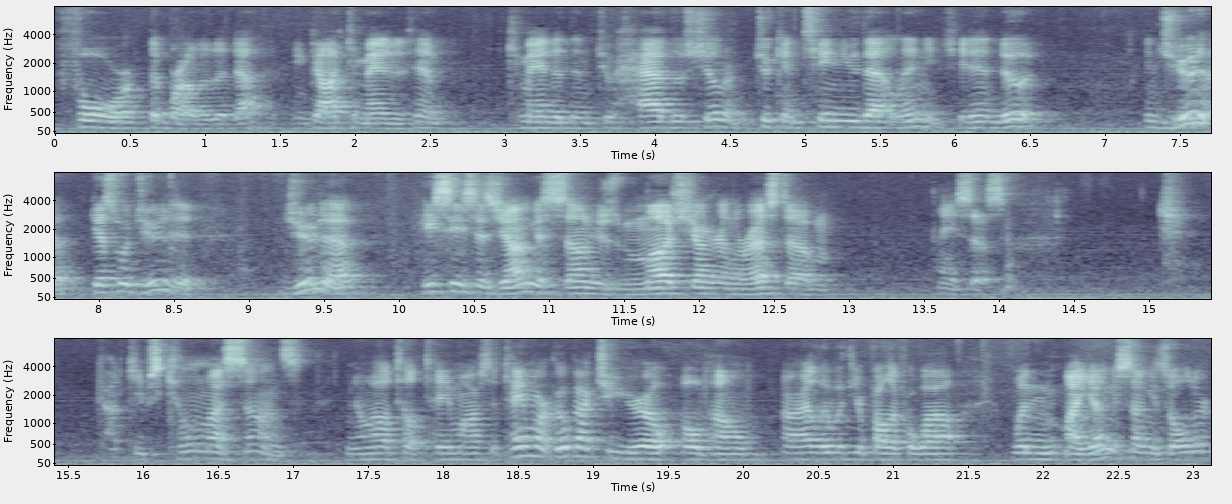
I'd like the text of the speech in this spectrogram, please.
for the brother that died, and God commanded him, commanded them to have those children to continue that lineage. He didn't do it. And Judah, guess what Judah did? Judah he sees his youngest son, who's much younger than the rest of them, and he says, God keeps killing my sons. You know what I'll tell Tamar? I said, Tamar, go back to your old home. All right, live with your father for a while. When my youngest son gets older,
